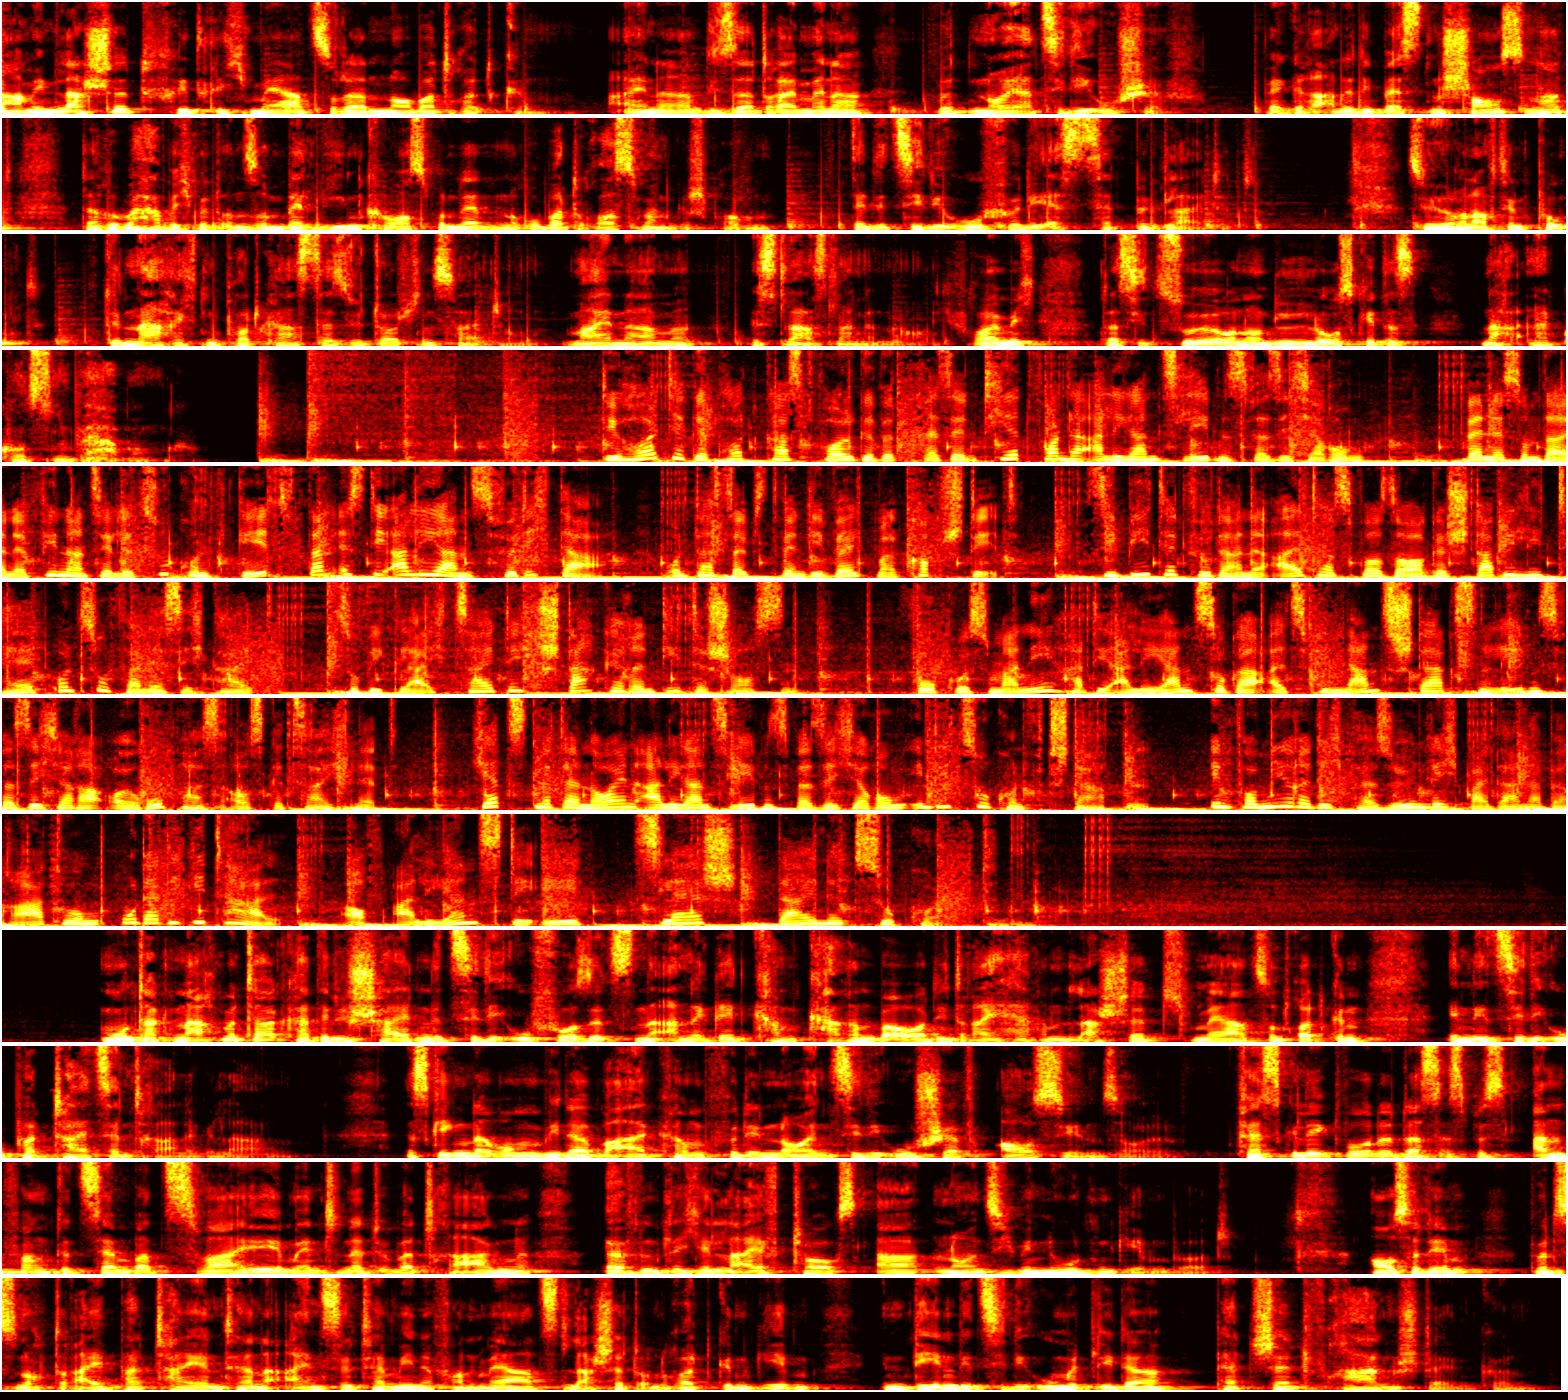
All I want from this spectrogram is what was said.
Armin Laschet, Friedrich Merz oder Norbert Röttgen. Einer dieser drei Männer wird neuer CDU-Chef. Wer gerade die besten Chancen hat, darüber habe ich mit unserem Berlin-Korrespondenten Robert Rossmann gesprochen, der die CDU für die SZ begleitet. Sie hören auf den Punkt, den Nachrichtenpodcast der Süddeutschen Zeitung. Mein Name ist Lars Langenau. Ich freue mich, dass Sie zuhören und los geht es nach einer kurzen Werbung. Die heutige Podcast-Folge wird präsentiert von der Allianz Lebensversicherung. Wenn es um deine finanzielle Zukunft geht, dann ist die Allianz für dich da. Und das selbst, wenn die Welt mal Kopf steht. Sie bietet für deine Altersvorsorge Stabilität und Zuverlässigkeit sowie gleichzeitig starke Renditechancen. Focus Money hat die Allianz sogar als finanzstärksten Lebensversicherer Europas ausgezeichnet. Jetzt mit der neuen Allianz Lebensversicherung in die Zukunft starten. Informiere dich persönlich bei deiner Beratung oder digital auf allianz.de slash deine Zukunft. Montagnachmittag hatte die scheidende CDU-Vorsitzende Annegret Kramp-Karrenbauer die drei Herren Laschet, Merz und Röttgen in die CDU-Parteizentrale geladen. Es ging darum, wie der Wahlkampf für den neuen CDU-Chef aussehen soll. Festgelegt wurde, dass es bis Anfang Dezember zwei im Internet übertragene öffentliche Live-Talks a 90 Minuten geben wird. Außerdem wird es noch drei parteiinterne Einzeltermine von Merz, Laschet und Röttgen geben, in denen die CDU-Mitglieder per Chat Fragen stellen können.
